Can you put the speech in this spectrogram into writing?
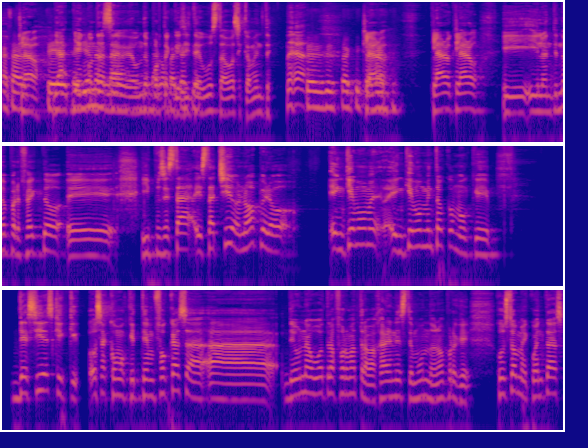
O sea, claro, ya, ya encontraste un deporte que sí te gusta, básicamente. sí, sí, prácticamente. Claro. Claro, claro, y, y, lo entiendo perfecto. Eh, y pues está, está chido, ¿no? Pero ¿en qué, ¿en qué momento como que decides que, o sea, como que te enfocas a, de una u otra forma trabajar en este mundo, ¿no? Porque justo me cuentas,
